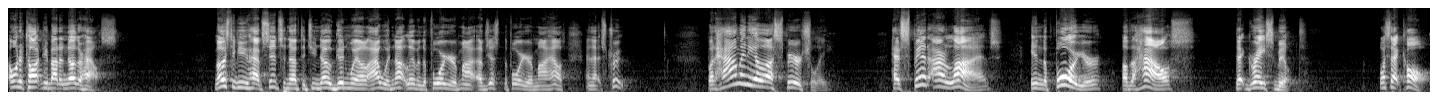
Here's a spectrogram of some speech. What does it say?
I want to talk to you about another house. Most of you have sense enough that you know good and well I would not live in the foyer of, my, of just the foyer of my house, and that's true. But how many of us spiritually have spent our lives in the foyer of the house that grace built? What's that called?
